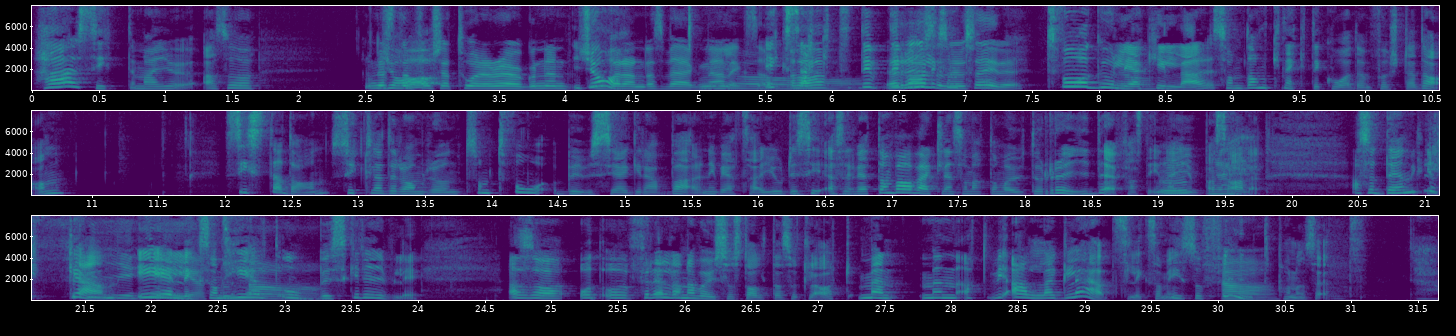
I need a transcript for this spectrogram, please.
Här sitter man ju, alltså Nästan Ja. får tårar i ögonen Ja. på varandras vägnar liksom. exakt. Det, det var liksom när du säger det. Två gulliga killar som de knäckte koden första dagen. Sista dagen cyklade de runt som två busiga grabbar. Ni vet så här, gjorde alltså, vet, de var verkligen som att de var ute och röjde fast i den här gympasalen. Alltså den lyckan är liksom helt Ja. obeskrivlig. Alltså, och, och föräldrarna var ju så stolta såklart. Men, men att vi alla gläds liksom är så fint Ja. på något sätt.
